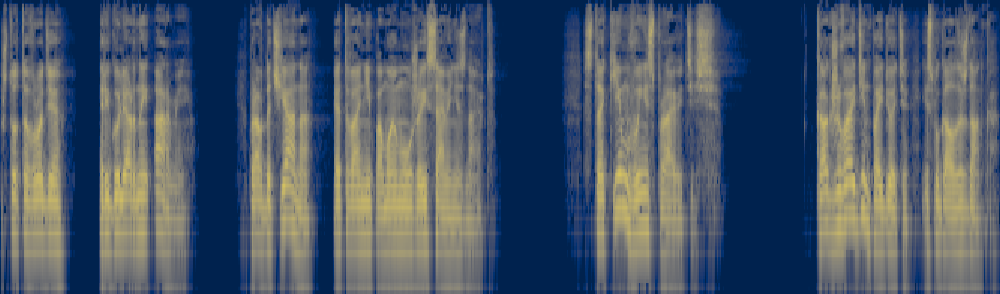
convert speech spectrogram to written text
что-то вроде регулярной армии. Правда, чья она, этого они, по-моему, уже и сами не знают. С таким вы не справитесь. «Как же вы один пойдете?» — испугалась Жданка.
